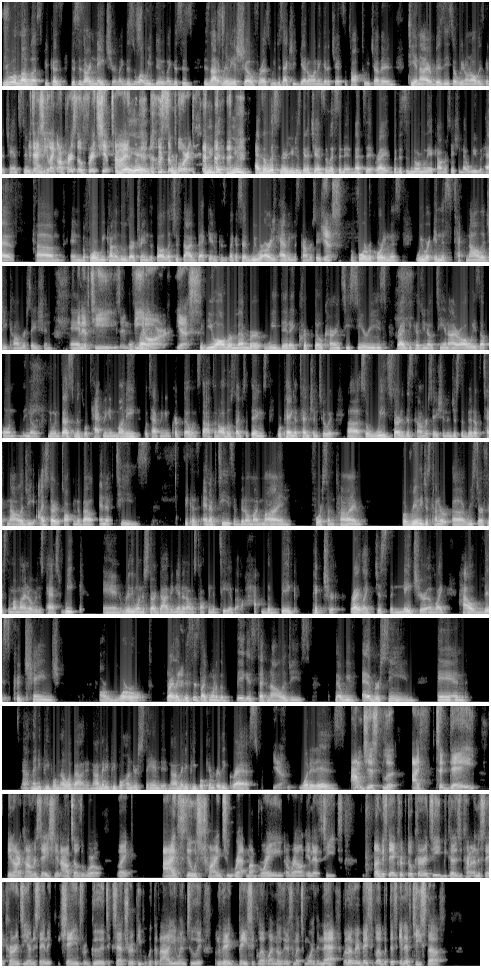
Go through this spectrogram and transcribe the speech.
you will love us because this is our nature. Like this is what we do. Like this is is not really a show for us. We just actually get on and get a chance to talk to each other. And T and I are busy, so we don't always get a chance to. It's actually like our personal friendship time. It really is of support. you just you as a listener, you just get a chance to listen in. That's it, right? But this is normally a conversation that we would have um, and before we kind of lose our trains of thought, let's just dive back in because, like I said, we were already having this conversation. Yes. Before recording this, we were in this technology conversation and NFTs and VR. Right. Yes. If you all remember, we did a cryptocurrency series, right? Because you know, T and I are always up on you know new investments, what's happening in money, what's happening in crypto and stocks, and all those types of things. We're paying attention to it. Uh, so we started this conversation in just a bit of technology. I started talking about NFTs because NFTs have been on my mind for some time, but really just kind of uh, resurfaced in my mind over this past week and really wanted to start diving in. And I was talking to T about how, the big picture, right? Like just the nature of like how this could change our world, right? Like this is like one of the biggest technologies that we've ever seen. And not many people know about it. Not many people understand it. Not many people can really grasp yeah what it is. I'm just look, I today in our conversation, I'll tell the world, like I still was trying to wrap my brain around NFTs. Understand cryptocurrency because you kind of understand currency, understand the exchange for goods, etc. People put the value into it on a very basic level. I know there's much more than that, but on a very basic level. But this NFT stuff,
